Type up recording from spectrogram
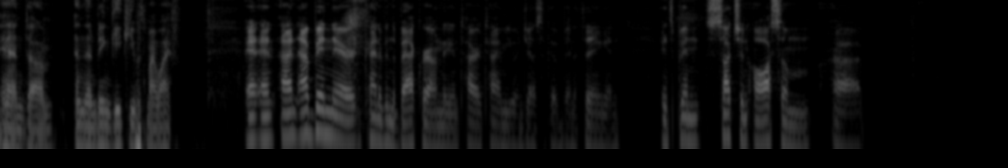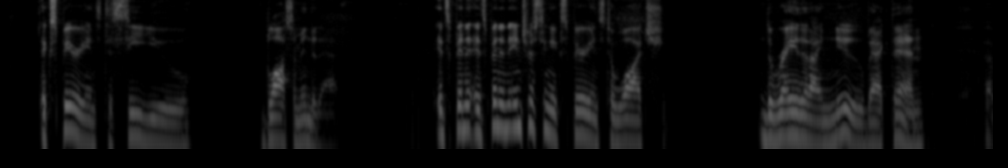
and um, and then being geeky with my wife. And, and and I've been there, kind of in the background, the entire time you and Jessica have been a thing, and it's been such an awesome uh, experience to see you blossom into that. It's been it's been an interesting experience to watch the Ray that I knew back then uh,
